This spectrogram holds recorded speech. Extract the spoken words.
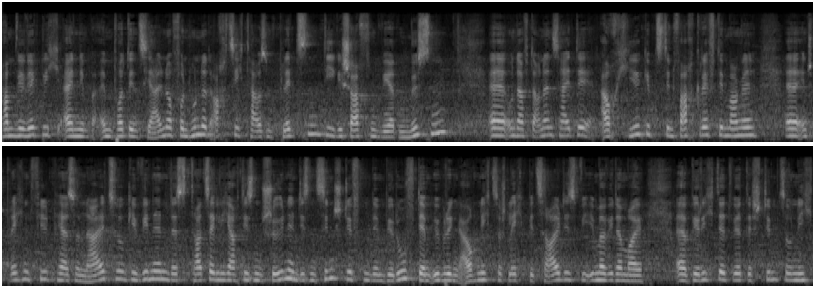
haben wir wirklich eine, ein Potenzial noch von 180.000 Plätzen, die geschaffen werden müssen. Äh, und auf der anderen Seite, auch hier gibt es den Fachkräftemangel, äh, entsprechend viel Personal zu gewinnen, das tatsächlich auch diesen schönen, diesen sinnstiftenden Beruf, der im Übrigen auch nicht so schlecht bezahlt ist, wie immer wieder mal äh, berichtet wird, das stimmt so nicht,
